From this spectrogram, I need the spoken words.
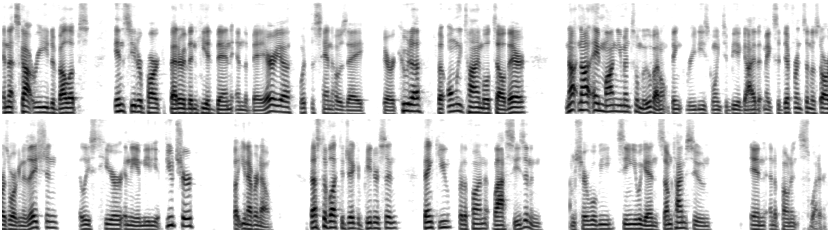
and that Scott Reedy develops in Cedar Park better than he had been in the Bay Area with the San Jose Barracuda. But only time will tell there not not a monumental move. I don't think Reedy's going to be a guy that makes a difference in the Stars organization, at least here in the immediate future. But you never know. Best of luck to Jacob Peterson. Thank you for the fun last season, and I'm sure we'll be seeing you again sometime soon in an opponent's sweater.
